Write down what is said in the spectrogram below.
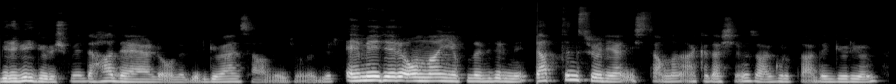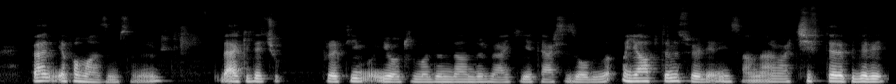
birebir görüşme daha değerli olabilir, güven sağlayıcı olabilir. EMDR online yapılabilir mi? Yaptığını söyleyen İstanbul'dan arkadaşlarımız var, gruplarda görüyorum. Ben yapamazdım sanırım. Belki de çok pratiğim iyi oturmadığındandır, belki yetersiz olduğunu ama yaptığını söyleyen insanlar var. Çift terapileri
